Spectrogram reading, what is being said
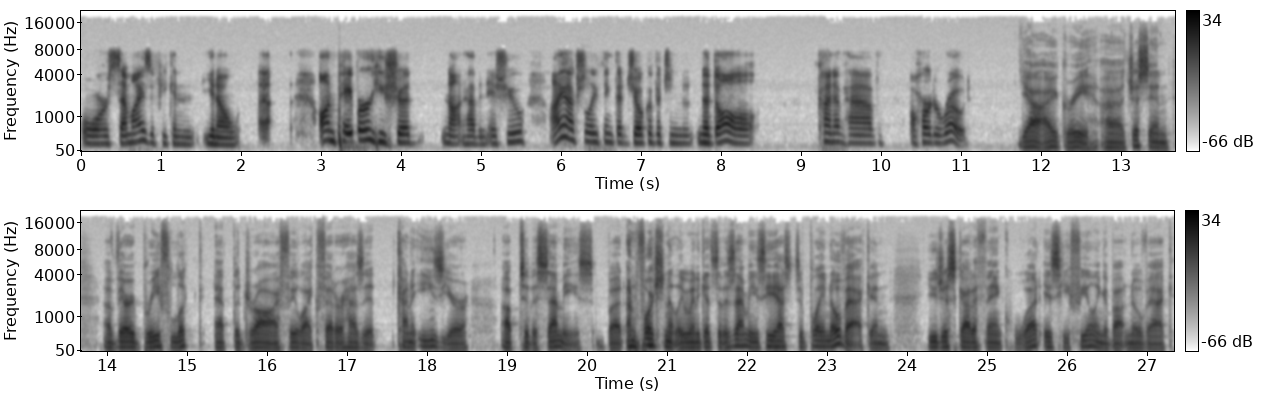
or semis if he can you know uh, on paper he should not have an issue i actually think that Djokovic and Nadal kind of have a harder road Yeah, I agree. Uh, just in a very brief look at the draw, I feel like Federer has it kind of easier up to the semis. But unfortunately, when it gets to the semis, he has to play Novak. And you just got to think, what is he feeling about Novak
